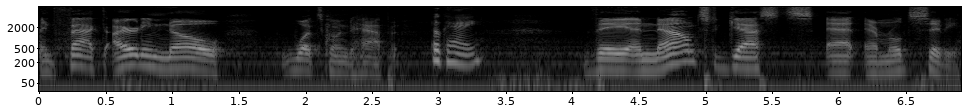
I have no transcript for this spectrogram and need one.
in fact, I already know what's going to happen. Okay. They announced guests at Emerald City,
